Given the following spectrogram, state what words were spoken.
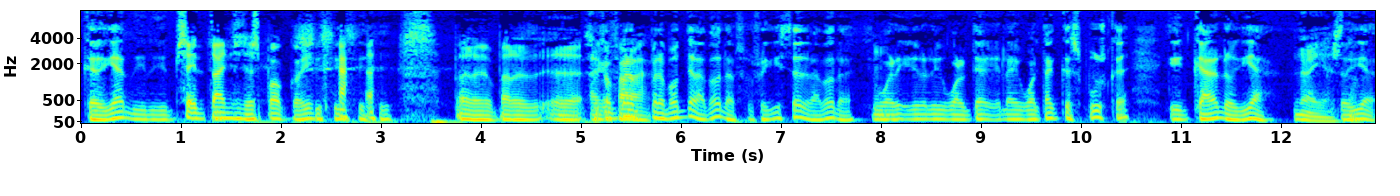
que ja ni... ni... Cent anys és poc, oi? Sí, sí, sí. sí. per per eh, sí, agafar... Per, per món de la dona, sufragista de la dona. Mm. La, igualtat, la igualtat que es busca i encara no hi ha. No hi és, no. no. Hi ha.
